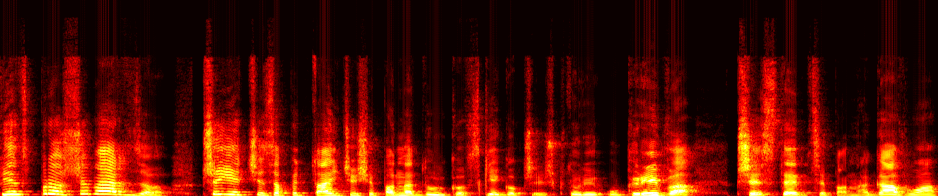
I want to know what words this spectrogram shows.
Więc proszę bardzo, przyjedźcie, zapytajcie się pana Dulkowskiego, przecież który ukrywa przestępcę pana Gawła,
